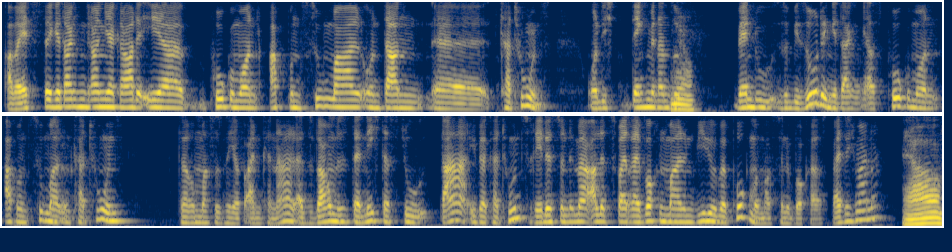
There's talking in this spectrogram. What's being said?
Aber jetzt ist der Gedankengang ja gerade eher Pokémon ab und zu mal und dann äh, Cartoons. Und ich denke mir dann so, ja. wenn du sowieso den Gedanken hast, Pokémon ab und zu mal und Cartoons, warum machst du es nicht auf einem Kanal? Also warum ist es denn nicht, dass du da über Cartoons redest und immer alle zwei, drei Wochen mal ein Video über Pokémon machst, wenn du Bock hast? Weiß ich meine? Ja,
